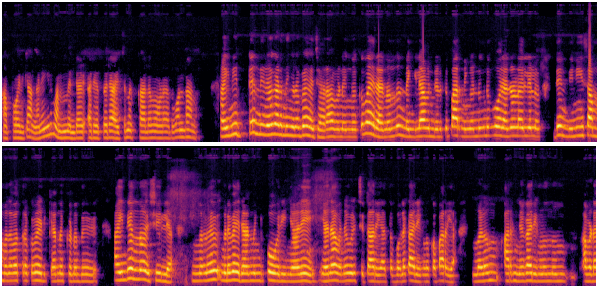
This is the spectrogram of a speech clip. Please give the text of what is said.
അപ്പോൾ എനിക്ക് അങ്ങനെയെങ്കിലും വന്ന് എന്റെ അരികത്ത് ഒരാഴ്ച നിൽക്കാലോ മോളെ അതുകൊണ്ടാണ്. അതിന് ഇത്ത എന്തിനാ കിടന്ന് ഇങ്ങനെ ബേജാറാവണം? നിങ്ങൾക്ക് വരണമെന്നുണ്ടെങ്കിൽ അവന്റെ അടുത്ത് പറഞ്ഞുകൊണ്ട് ഇങ്ങോട്ട് പോരാനുള്ളതല്ലേ ഇത് എന്തിനു ഈ സമ്മതപത്രമൊക്കെ മേടിക്കാൻ നിൽക്കണത് അതിന്റെ ഒന്നും ആവശ്യമില്ല. നിങ്ങൾ ഇങ്ങോട്ട് വരാണെങ്കിൽ പോരി. ഞാനേ ഞാൻ അവനെ വിളിച്ചിട്ട് അറിയാത്ത പോലെ കാര്യങ്ങളൊക്കെ പറയാം. നിങ്ങളും അറിഞ്ഞ കാര്യങ്ങളൊന്നും അവിടെ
